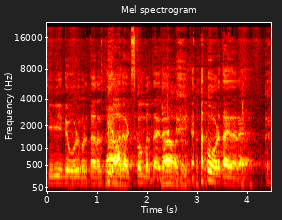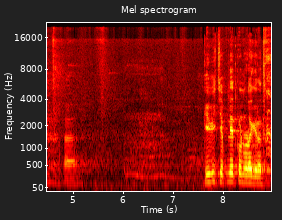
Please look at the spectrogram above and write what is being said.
ಕಿವಿಯಿಂದ ಓಡಿ ಬರ್ತಾ ಇರೋದು. ಯಾವ್ದು ಅಟ್ಸ್ಕೊಂಡ್ ಬರ್ತಾ ಇದೆ? ಓಡ್ತಾ ಇದ್ದಾರೆ. ಕಿವಿ ಚಪ್ಪಲಿ ಎತ್ಕೊಂಡು ಓಡೋಗಿರೋದು?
